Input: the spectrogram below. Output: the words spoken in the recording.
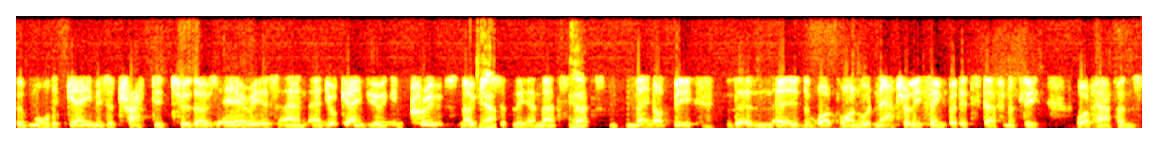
the more the game is attracted to those areas, and, and your game viewing improves noticeably. And that's Yeah. that's may not be the, uh, the what one would naturally think, but it's definitely what happens.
